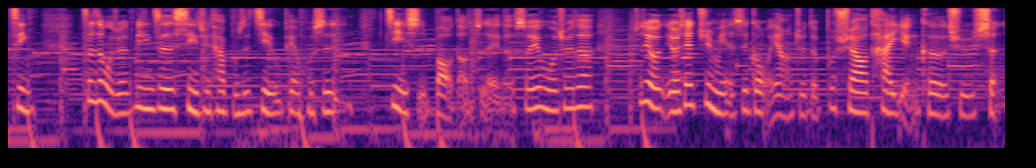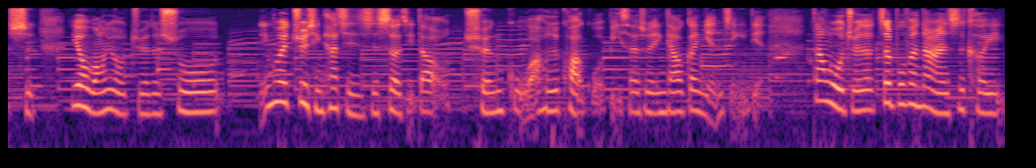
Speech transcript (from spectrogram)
竟 这是我觉得，毕竟这是戏剧，它不是纪录片或是纪实报道之类的。所以我觉得，就是有有些剧迷也是跟我一样，觉得不需要太严苛的去审视。也有网友觉得说，因为剧情它其实是涉及到全国啊或是跨国比赛，所以应该要更严谨一点。但我觉得这部分当然是可以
